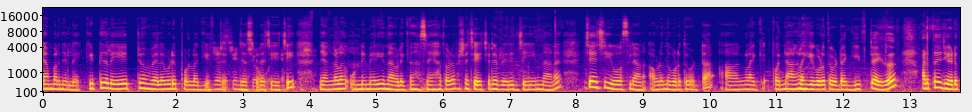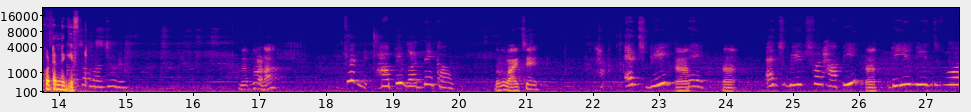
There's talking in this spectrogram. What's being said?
ഞാൻ പറഞ്ഞില്ലേ കിട്ടിയതിൽ ഏറ്റവും വിലപിടിപ്പുള്ള ഗിഫ്റ്റ് ജസ്റ്റിയുടെ ചേച്ചി. ഞങ്ങൾ ഉണ്ണിമേരി എന്നാണ് വിളിക്കുന്ന സ്നേഹത്തോടെ പക്ഷെ ചേച്ചിയുടെ പേര് ജെയിൻ എന്നാണ് ചേച്ചി യു എസിലാണ് അവിടെ നിന്ന് കൊടുത്തുവിട്ട ആങ്ങളയ്ക്ക് പൊന്നാങ്ങളയ്ക്ക് കൊടുത്തുവിട്ട ഗിഫ്റ്റ് ഗിഫ്റ്റാണ് ഇത്. അടുത്തത് ജേടുക്കുട്ടന്റെ gift happy birthday card birthday card. ഒന്ന് വായിച്ചേ. HB Uh. day. H means for happy. B means for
